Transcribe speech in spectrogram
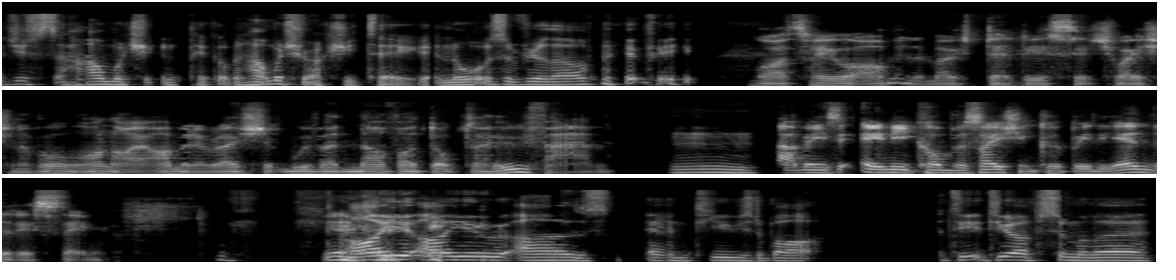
just how much you can pick up and how much you actually take notice of your though maybe. Well, I'll tell you what, I'm in the most deadliest situation of all, aren't I? I'm in a relationship with another Doctor Who fan. Mm. That means any conversation could be the end of this thing. Are you are you as enthused about? Do do you have similar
